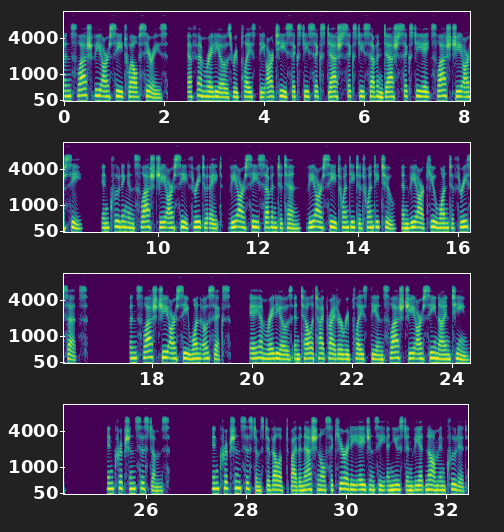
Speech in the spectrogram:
AN/VRC-12 series, FM radios replaced the RT 66-67-68 slash GRC, including AN/GRC 3-8, VRC 7-10, VRC 20-22, and VRQ 1-3 sets. AN/GRC 106, AM radios and teletypewriter replaced the AN/GRC 19. Encryption systems Encryption systems developed by the National Security Agency and used in Vietnam included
